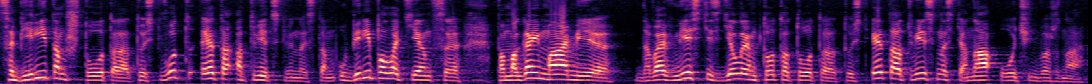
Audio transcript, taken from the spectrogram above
собери там что-то. То есть вот это ответственность, там, убери полотенце, помогай маме, давай вместе сделаем то-то, то-то. То есть эта ответственность, она очень важна.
